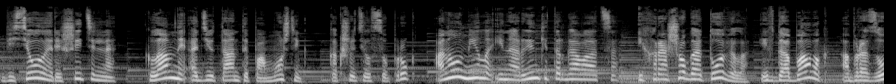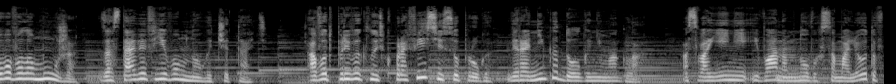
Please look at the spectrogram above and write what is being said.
Веселая, решительная, главный адъютант и помощник – как шутил супруг, она умела и на рынке торговаться, и хорошо готовила, и вдобавок образовывала мужа, заставив его много читать. А вот привыкнуть к профессии супруга Вероника долго не могла. Освоение Иваном новых самолетов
